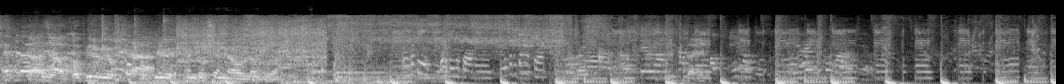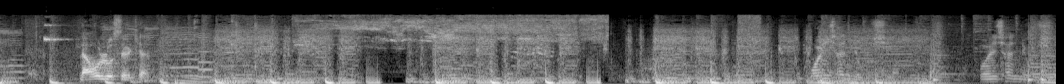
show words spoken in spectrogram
자, 자 커피를 배웁시다. 커피를 한 독씩 나오려고. 나 홀로 셀캔. 원샷 욕심. 원샷 욕심.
